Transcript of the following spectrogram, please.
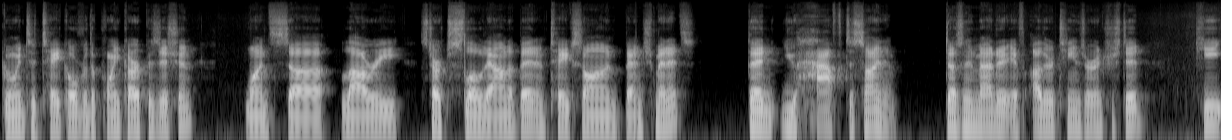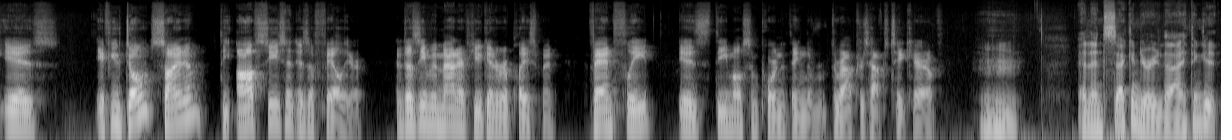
going to take over the point guard position once uh, Lowry starts to slow down a bit and takes on bench minutes, then you have to sign him. Doesn't matter if other teams are interested. He is if you don't sign him, the offseason is a failure. It doesn't even matter if you get a replacement. VanVleet is the most important thing the, the Raptors have to take care of. Mm-hmm. And then secondary to that, I think it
